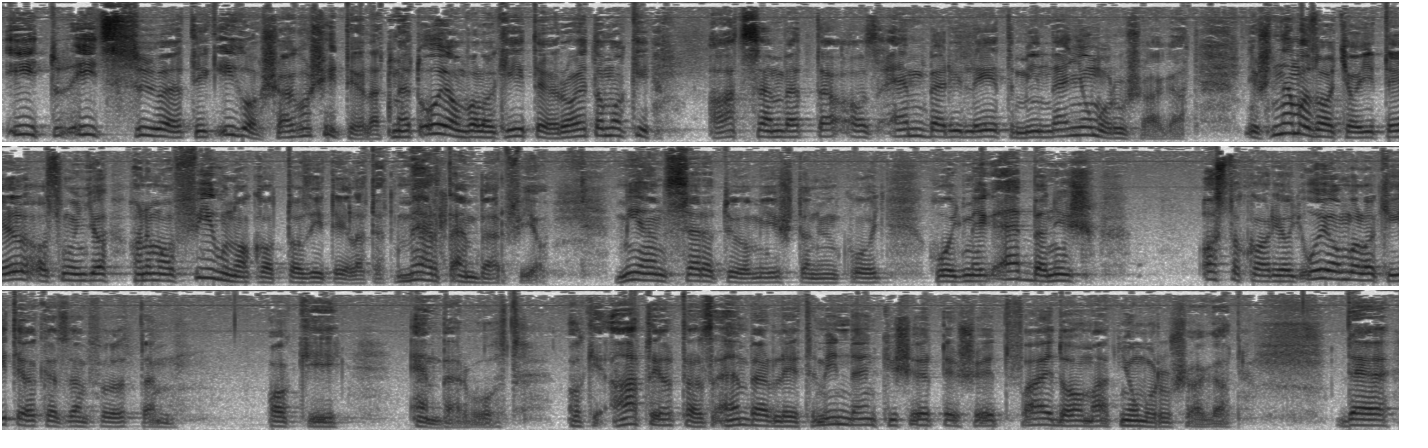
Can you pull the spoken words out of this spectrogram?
Így, így születik igazságos ítélet, mert olyan valaki ítél rajtam, aki átszenvedte az emberi lét minden nyomorúságát. És nem az atya ítél, azt mondja, hanem a fiúnak adta az ítéletet, mert emberfia. Milyen szerető a mi Istenünk, hogy, hogy még ebben is azt akarja, hogy olyan valaki ítélkezzen fölöttem, aki ember volt, aki átélte az emberlét minden kísértését, fájdalmát, nyomorúságát. De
